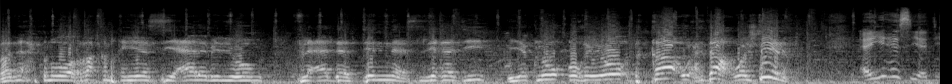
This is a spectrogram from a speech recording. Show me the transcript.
غادي نحطموا الرقم قياسي عالمي اليوم في العدد ديال الناس اللي غادي ياكلوا Oreo دقة وحدة واش دين أيها سيادي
